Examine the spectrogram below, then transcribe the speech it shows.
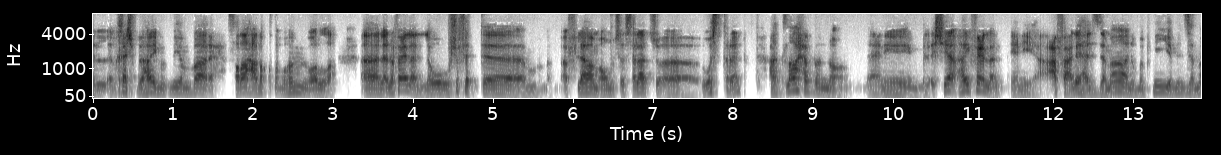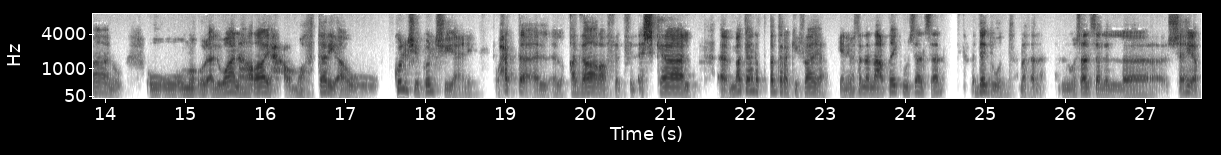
الخشبه هاي مبنية امبارح. صراحة نقطة مهمة والله. آه، لأنه فعلا لو شفت آه، أفلام أو مسلسلات وسترن هتلاحظ إنه يعني الاشياء هاي فعلا يعني عفى عليها الزمان ومبنية من زمان وألوانها رايحة ومهترئه وكل شيء كل شيء يعني. وحتى القذارة في الأشكال ما كانت قذرة كفاية. يعني مثلا أعطيك مسلسل Deadwood مثلا المسلسل الشهير.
